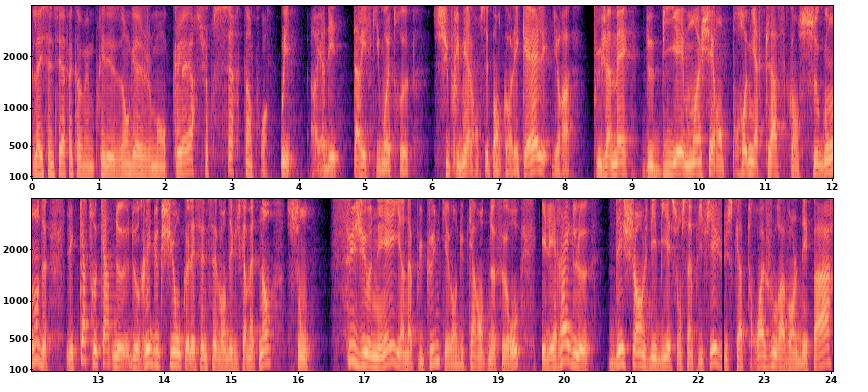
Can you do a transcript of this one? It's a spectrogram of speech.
La SNCF a quand même pris des engagements clairs sur certains points. Oui, alors il y a des tarifs qui vont être supprimés, alors on ne sait pas encore lesquels. Il y aura plus jamais de billets moins chers en première classe qu'en seconde. Les quatre cartes de, réduction que la SNCF vendait jusqu'à maintenant sont fusionnées. Il n'y en a plus qu'une qui est vendue 49 euros. Et les règles d'échange des billets sont simplifiées jusqu'à trois jours avant le départ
